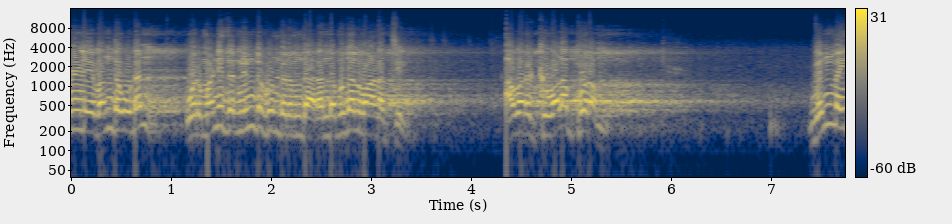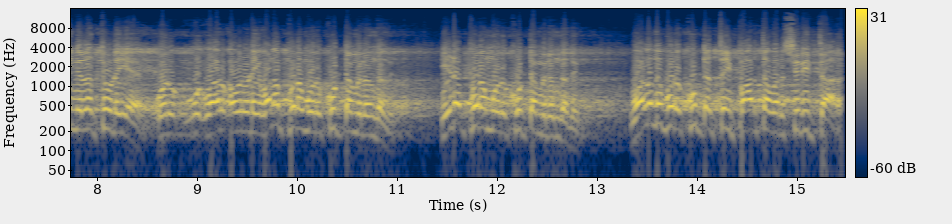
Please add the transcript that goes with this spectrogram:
உள்ளே வந்தவுடன் ஒரு மனிதர் நின்று கொண்டிருந்தார் அந்த முதல் வானத்தில் அவருக்கு வலப்புறம் வெண்மை நிறத்துடைய ஒரு அவருடைய வலப்புறம் ஒரு கூட்டம் இருந்தது. இடப்புறம் ஒரு கூட்டம் இருந்தது. வலதுபுற கூட்டத்தை பார்த்து அவர் சிரித்தார்.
